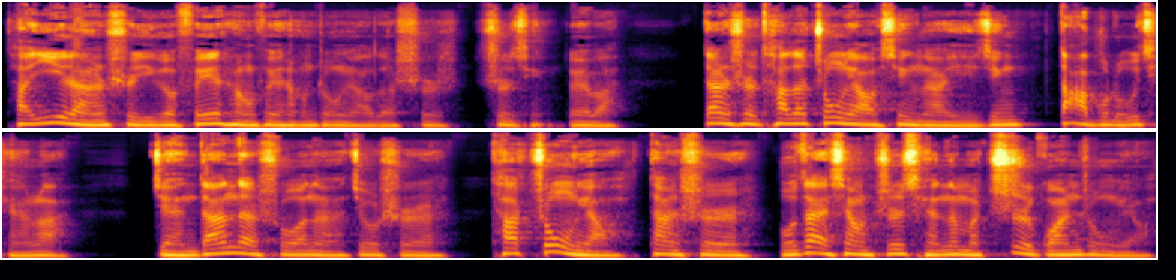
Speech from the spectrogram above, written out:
它依然是一个非常非常重要的事事情，对吧？但是它的重要性呢，已经大不如前了。简单的说呢，就是它重要，但是不再像之前那么至关重要。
